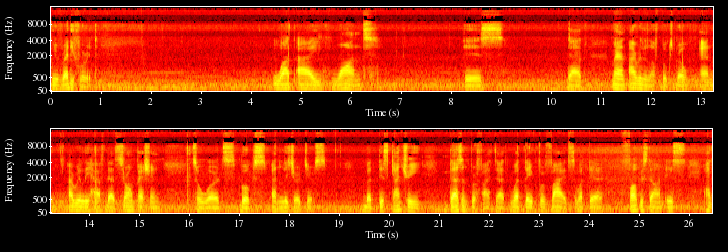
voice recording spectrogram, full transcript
we're ready for it. What I want is that man I really love books bro. And I really have that strong passion towards books and literatures. But this country doesn't provide that. What they provide what they're focused on is on,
